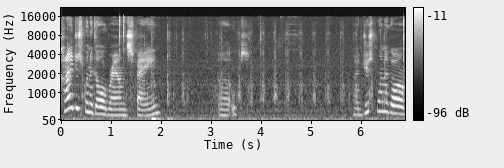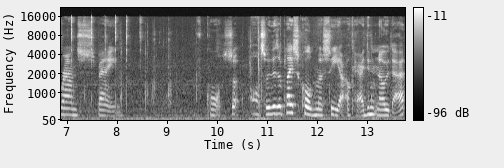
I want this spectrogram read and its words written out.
Kind of just want to go around Spain. Uh, oops. I just want to go around Spain. Of course. So, oh, so there's a place called Murcia. Okay, I didn't know that.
